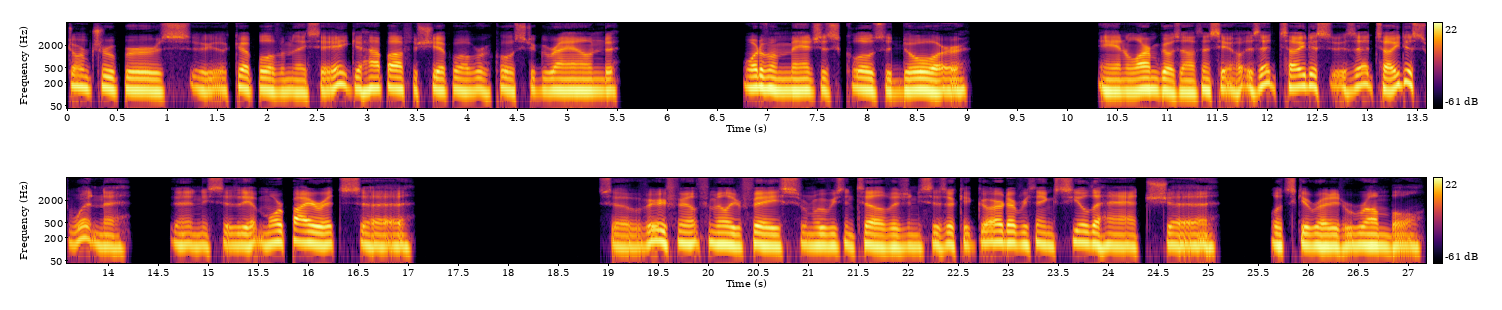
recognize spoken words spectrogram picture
stormtroopers, a couple of them, they say, hey, get, hop off the ship while we're close to ground. One of them manages to close the door, and alarm goes off. And they say, oh, is that Titus? Is that Titus? What in the? And he says, yeah, more pirates. Uh, so very familiar face from movies and television. He says, okay, guard everything, seal the hatch. Uh, let's get ready to rumble.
